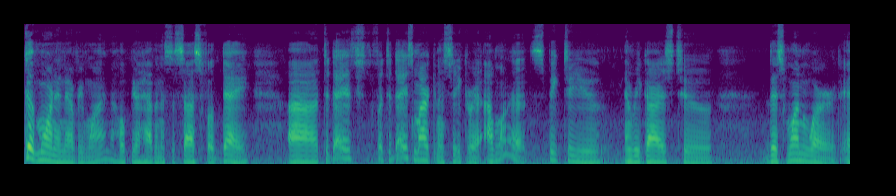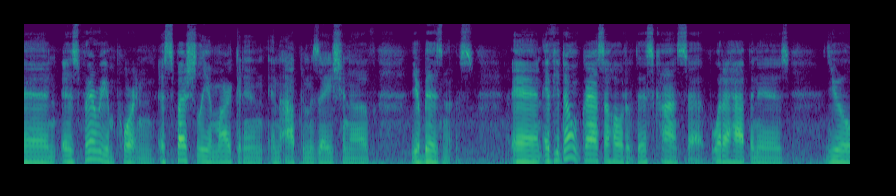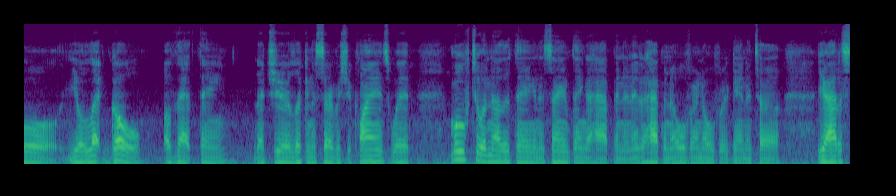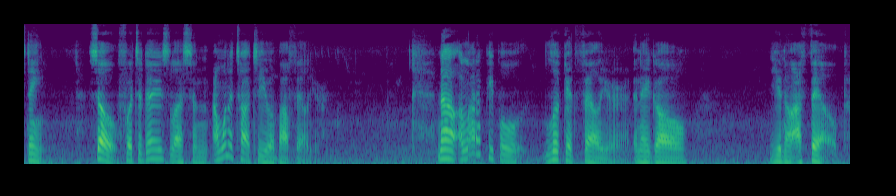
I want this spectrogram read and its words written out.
Good morning, everyone. I hope you're having a successful day. Uh, today's for today's marketing secret, I want to speak to you in regards to this one word, and it's very important, especially in marketing and optimization of your business. And if you don't grasp a hold of this concept, what'll happen is you'll you'll let go of that thing that you're looking to service your clients with, move to another thing, and the same thing will happen, and it'll happen over and over again until you're out of steam. So, for today's lesson, I want to talk to you about failure. Now, a lot of people look at failure and they go, you know, I failed.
